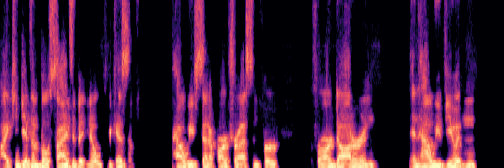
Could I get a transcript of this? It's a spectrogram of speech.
I can give them both sides of it, you know, because of how we've set up our trust and for for our daughter and and how we view it and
